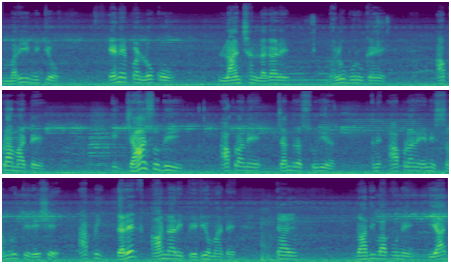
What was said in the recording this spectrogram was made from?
મરી મીટ્યો, એને પણ લોકો લાંછન લગાડે, ભલું બુરું કહે. આપણા માટે એ જ્યાં સુધી આપણાને ચંદ્ર, સૂર્ય અને આપણાને એની સમૃદ્ધિ રહેશે, આપણી દરેક આવનારી પેઢીઓ માટે ત્યાં ગાંધી બાપુને યાદ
